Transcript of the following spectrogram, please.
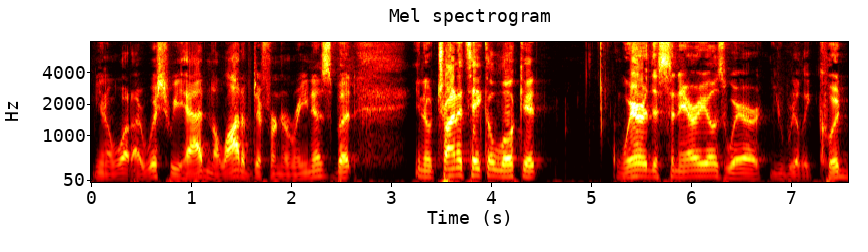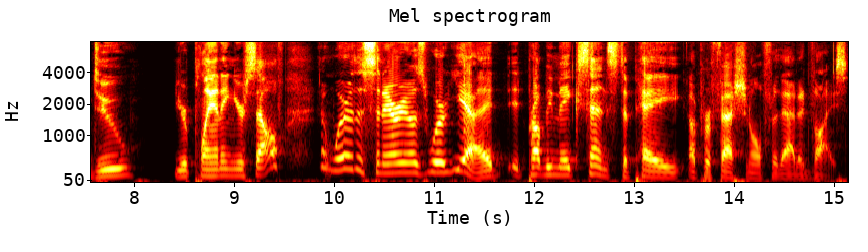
you know what I wish we had in a lot of different arenas. But you know, trying to take a look at where are the scenarios where you really could do your planning yourself, and where are the scenarios where yeah, it, it probably makes sense to pay a professional for that advice.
